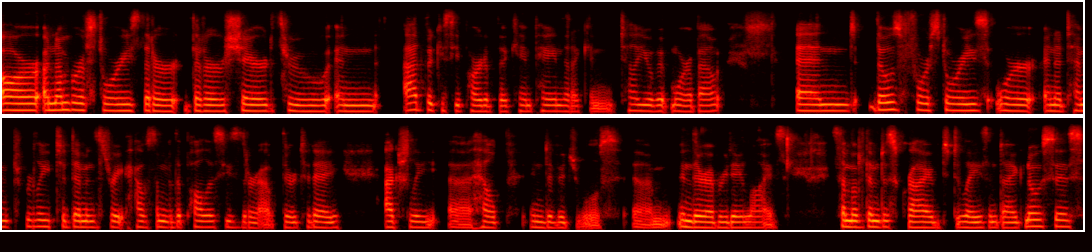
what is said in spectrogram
are a number of stories that are that are shared through an advocacy part of the campaign that I can tell you a bit more about. And those four stories were an attempt really to demonstrate how some of the policies that are out there today actually uh, help individuals um, in their everyday lives. Some of them described delays in diagnosis,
